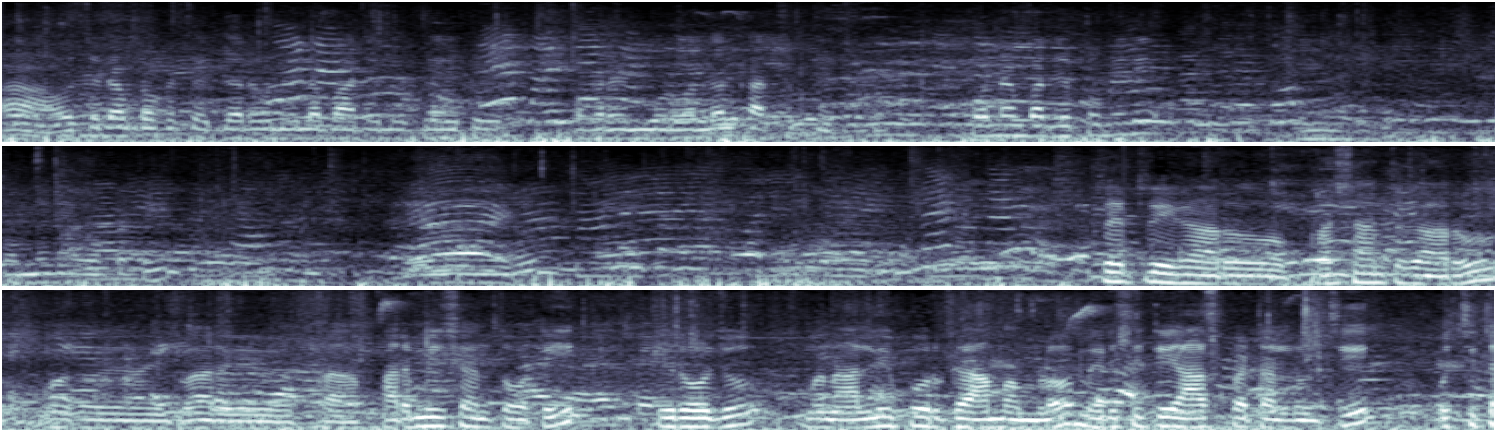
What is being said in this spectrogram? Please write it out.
ఆ, వచ్చేటప్పుడు ఒక చెద్దరు నీళ్ళ బాటిల్ ప్లేటు ఒక రెండు మూడు వందలు ఖర్చు తెచ్చుకో ఫోన్ నెంబర్ చెప్పు మీది తొమ్మిది ఒకటి సెక్రటరీ గారు ప్రశాంత్ గారు వారి యొక్క పర్మిషన్ తోటి ఈరోజు మన అల్లీపూర్ గ్రామంలో మెడిసిటీ హాస్పిటల్ నుంచి ఉచిత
